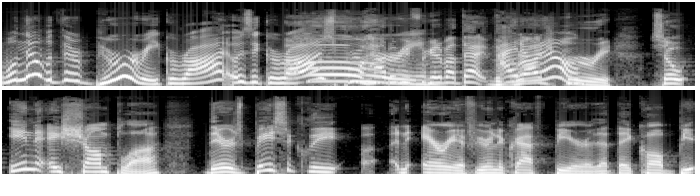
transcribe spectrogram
Well, no, but their brewery, garage was it garage oh, brewery? how did we forget about that? The I Garage. Brewery. So in Eixample, there's basically uh, an area if you're into craft beer that they call beer,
